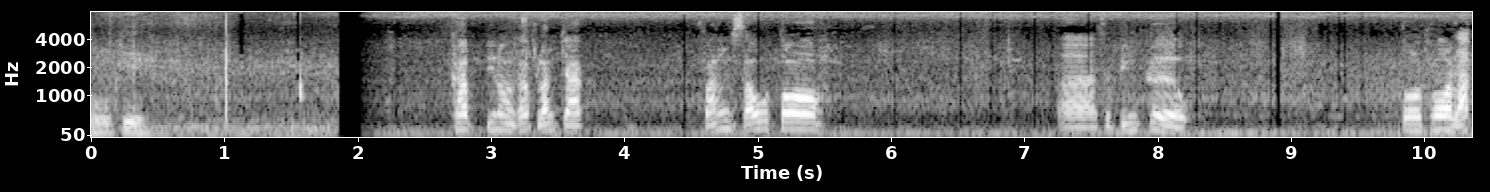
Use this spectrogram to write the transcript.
โอเค ครับพี่น้องครับหลังจากฝังเสาต่ออ่าสปริงเกอร์ต่อท่อรัก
